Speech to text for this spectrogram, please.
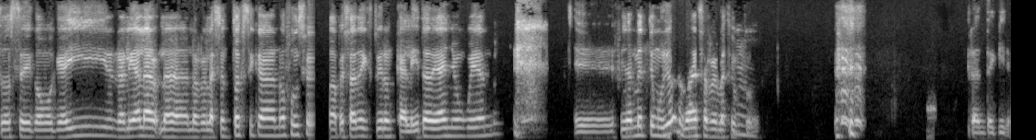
Entonces, como que ahí en realidad la, la- la relación tóxica no funcionó, a pesar de que estuvieron caleta de años weando. Eh, finalmente murió nomás esa relación. Mm. Grande Kira.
